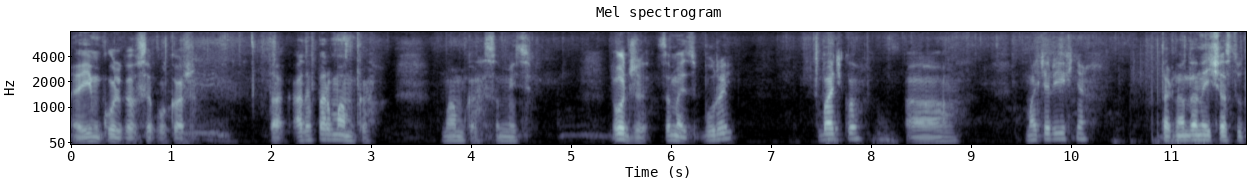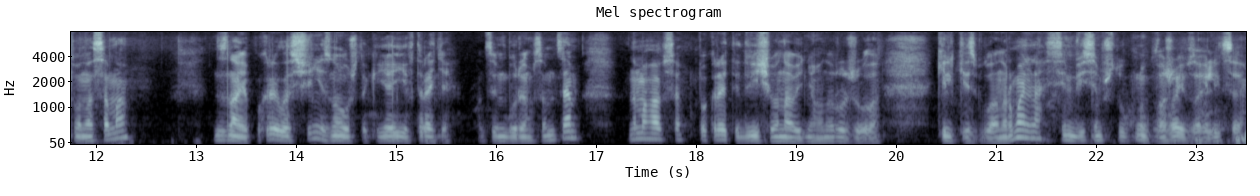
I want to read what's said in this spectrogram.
Е, Їм Колька все покаже. Так, а тепер мамка. Мамка, самець. Отже, самець бурий, батько, а матір їхня. Так, на даний час тут вона сама. Не знаю, покрилась чи ні. Знову ж таки, я її втретє оцим бурим самцем намагався покрити. Двічі вона від нього народжувала. Кількість була нормальна, 7-8 штук. Ну, вважаю, взагалі це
